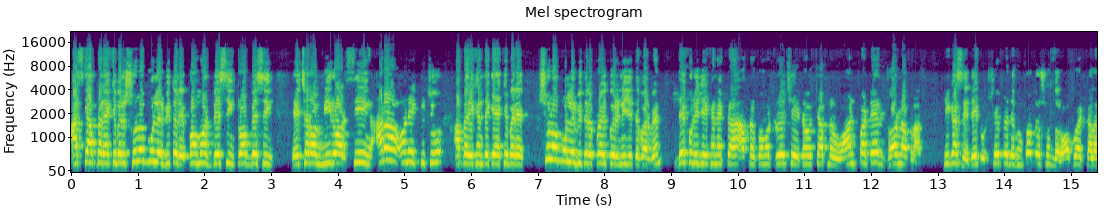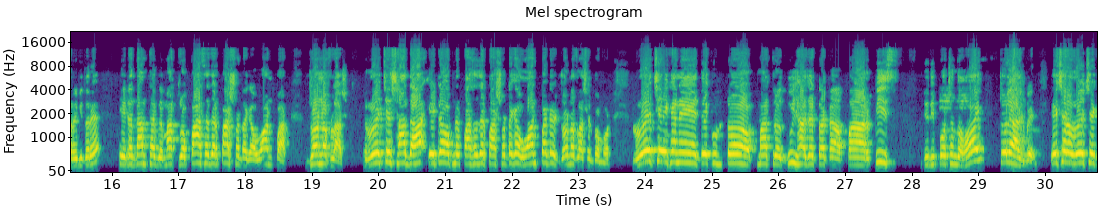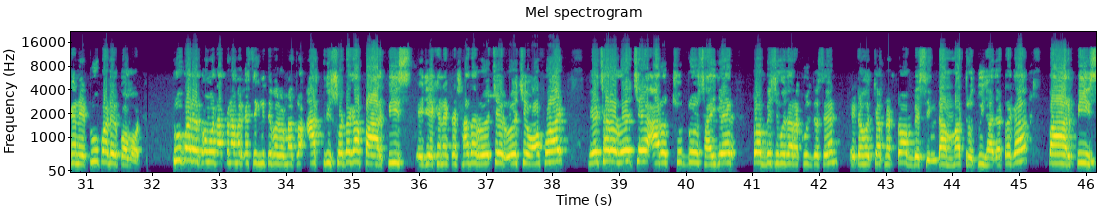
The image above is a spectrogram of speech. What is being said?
আজকে আপনার একেবারে সুলভ মূল্যের ভিতরে কমোড বেসিং টপ বেসিং এছাড়াও মিরর সিং আরও অনেক কিছু আপনার এখান থেকে একেবারে সুলভ মূল্যের ভিতরে ক্রয় করে নিয়ে যেতে পারবেন। দেখুন এই যে এখানে একটা আপনার কমোড রয়েছে, এটা হচ্ছে আপনার ওয়ান পার্টের ঝর্ণা প্লাস ঠিক আছে? দেখুন শেপটা দেখুন কত সুন্দর অফ হোয়াইট কালারের ভিতরে। এটার দাম থাকবে মাত্র পাঁচ হাজার পাঁচশো টাকা ওয়ান পার্ট ঝর্ণা প্লাস রয়েছে সাদা, এটাও আপনার পাঁচ হাজার পাঁচশো টাকা ওয়ান পার্টের ঝর্ণা প্লাসের কমোড রয়েছে এখানে, দেখুন টপ মাত্র দুই হাজার টাকা পার পিস যদি পছন্দ হয় চলে আসবেন এছাড়াও রয়েছে এখানে টু পার্টের কমোড টু পার্টের কমোড আপনার আমার কাছ থেকে নিতে পারবেন মাত্র আটত্রিশশো টাকা পার পিস এই যে এখানে একটা সাদা রয়েছে রয়েছে অফ হোয়াইট এছাড়াও রয়েছে আরও ছোট সাইজের টপ বেসিং যারা খুঁজতেছেন, এটা হচ্ছে আপনার টপ বেসিং দাম মাত্র দুই হাজার টাকা পার পিস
